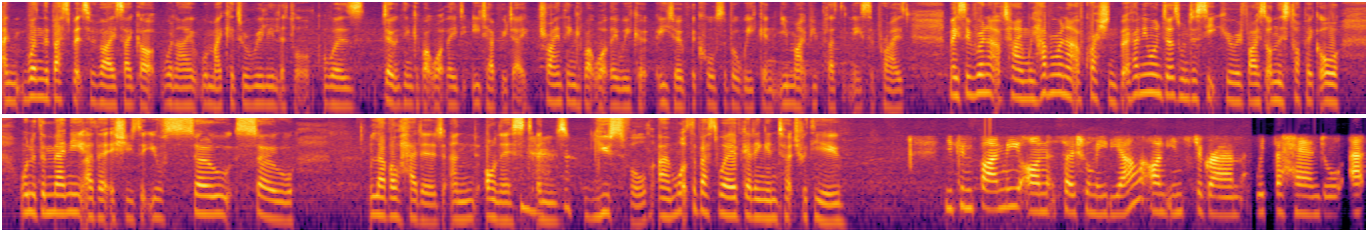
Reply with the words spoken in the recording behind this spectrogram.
and one of the best bits of advice I got when I when my kids were really little was don't think about what they eat every day. Try and think about what they week, eat over the course of a week, and you might be pleasantly surprised. Macy, we've run out of time. We haven't run out of questions, but if anyone does want to seek your advice on this topic or one of the many other issues that you're so so level-headed and honest and useful, um, what's the best way of getting in touch with you? You can find me on social media on Instagram with the handle at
